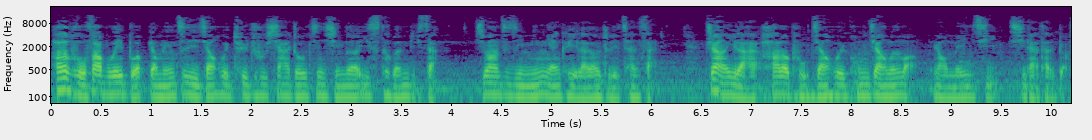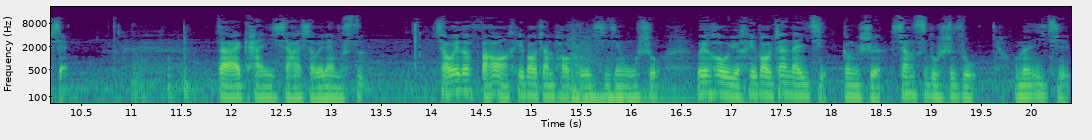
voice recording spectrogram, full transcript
哈勒普发布微博，表明自己将会退出下周进行的伊斯特本比赛，希望自己明年可以来到这里参赛。这样一来，哈勒普将会空降温网，让我们一起期待他的表现。再来看一下小威廉姆斯，小威的法网黑豹战袍可谓奇景无数，威后与黑豹站在一起更是相似度十足。我们一起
